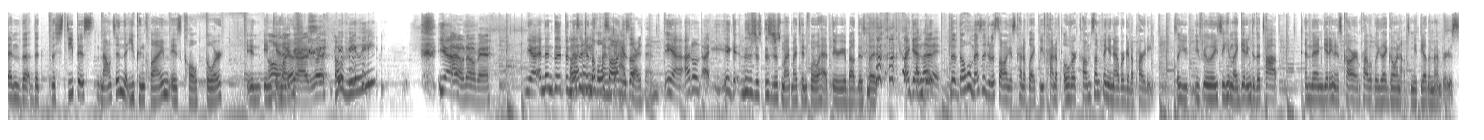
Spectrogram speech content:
and the, the the steepest mountain that you can climb is called Thor in in Oh Canada. my god, what? Oh, really? Yeah, I don't know, man. yeah, and then the, the Oh, message thought in the whole climbing to song is up. Then. Yeah, I don't. I, again, this is just this is just my, my tinfoil hat theory about this, but again, the, the the whole message of the song is kind of like we've kind of overcome something and now we're gonna party. So you you really see him like getting to the top and then getting his car and probably like going out to meet the other members.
